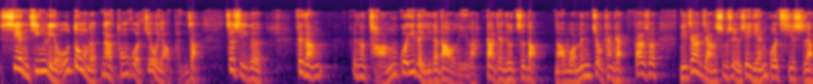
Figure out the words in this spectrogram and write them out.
现金流动的，那通货就要膨胀，这是一个非常非常常规的一个道理了，大家都知道。那我们就看看，大家说你这样讲是不是有些言过其实啊？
